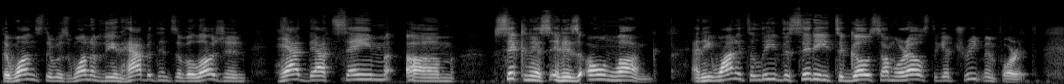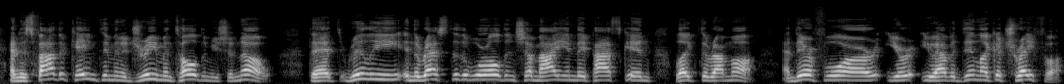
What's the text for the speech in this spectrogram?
that once there was one of the inhabitants of Elazhin had that same um, sickness in his own lung, and he wanted to leave the city to go somewhere else to get treatment for it. And his father came to him in a dream and told him, "You should know that really in the rest of the world in Shamayim they paskin like the Ramah." And therefore you you have a din like a treifa.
